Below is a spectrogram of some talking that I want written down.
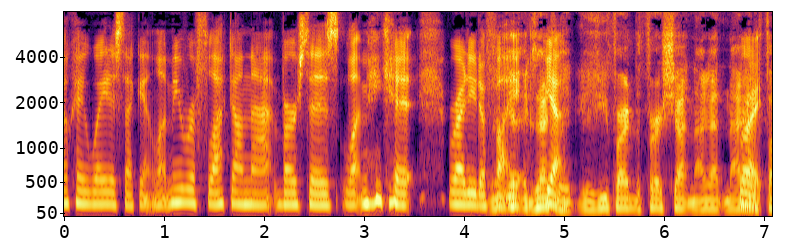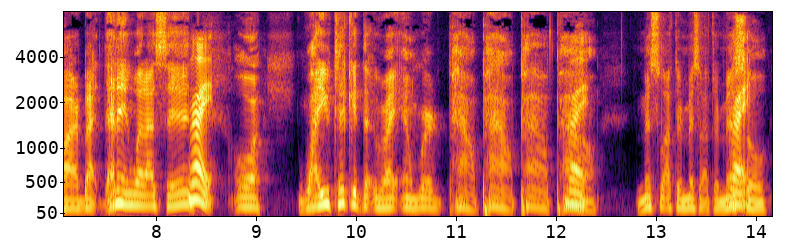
okay, wait a second, let me reflect on that versus let me get ready to fight. Yeah, exactly. Because you fired the first shot and I got, and I got Right. to fire back. That ain't what I said. Right. Or why you took it that right and we're pow, pow, pow, pow, Right. missile after missile after missile.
